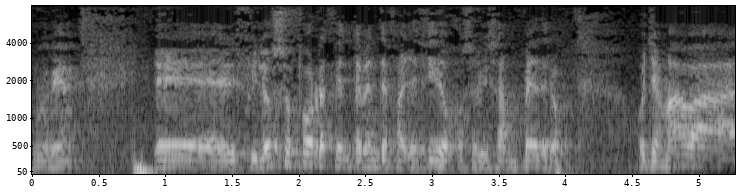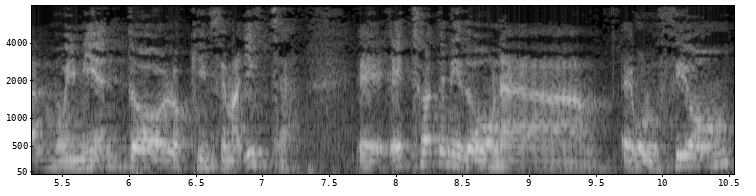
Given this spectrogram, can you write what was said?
Muy bien. Eh, el filósofo recientemente fallecido, José Luis San Pedro, os llamaba al movimiento los 15 mayistas. Eh, esto ha tenido una evolución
